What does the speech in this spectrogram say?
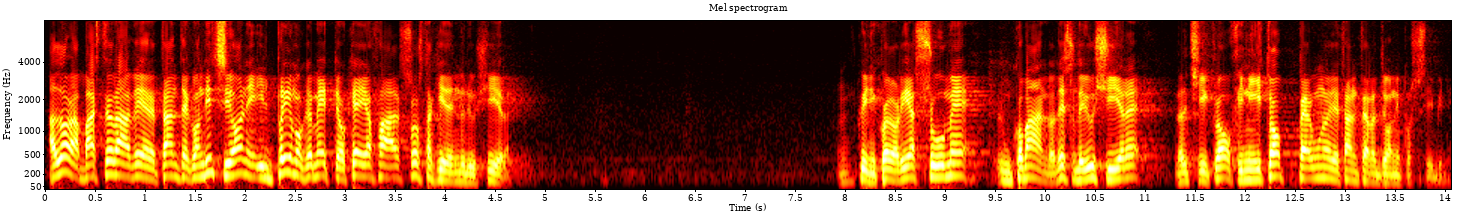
allora basterà avere tante condizioni, il primo che mette ok a falso sta chiedendo di uscire. Quindi quello riassume un comando, adesso devi uscire dal ciclo, ho finito, per una delle tante ragioni possibili.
